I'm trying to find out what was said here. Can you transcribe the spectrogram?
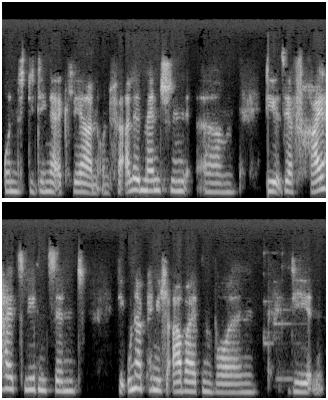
und die Dinge erklären. Und für alle Menschen, ähm, die sehr freiheitsliebend sind, die unabhängig arbeiten wollen, die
